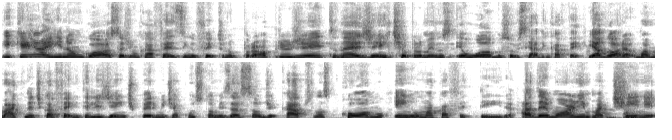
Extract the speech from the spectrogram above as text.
E quem aí não gosta de um cafezinho feito no próprio jeito, né, gente? Eu, pelo menos, eu amo, sou viciada em café. E agora, uma máquina de café inteligente permite a customização de cápsulas como em uma cafeteira. A The Morning Machine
